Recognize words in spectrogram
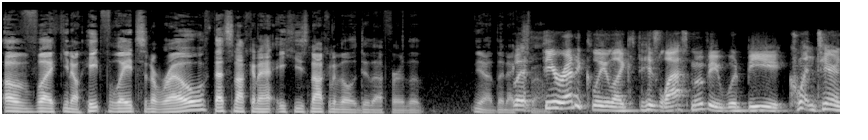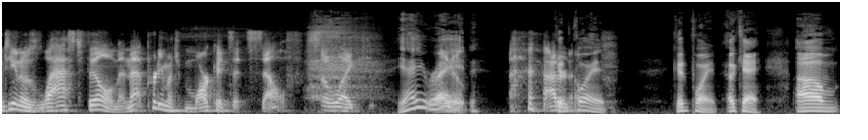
of like, you know, hateful eights in a row, that's not gonna. He's not gonna be able to do that for the, know, the next. But film. theoretically, like his last movie would be Quentin Tarantino's last film, and that pretty much markets itself. So, like, yeah, you're right. You know, I Good don't know. point. Good point. Okay. Um,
